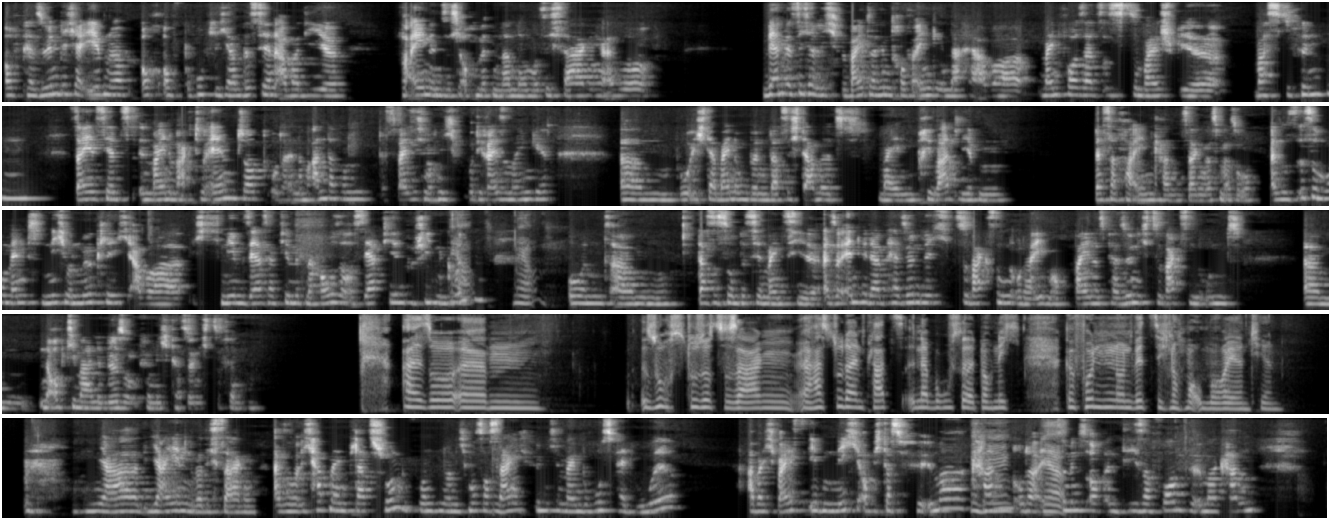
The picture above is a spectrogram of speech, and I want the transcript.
auf persönlicher Ebene, auch auf beruflicher ein bisschen, aber die vereinen sich auch miteinander, muss ich sagen. Also werden wir sicherlich weiterhin drauf eingehen nachher, aber mein Vorsatz ist zum Beispiel, was zu finden, sei es jetzt in meinem aktuellen Job oder in einem anderen, das weiß ich noch nicht, wo die Reise mal hingeht, ähm, wo ich der Meinung bin, dass ich damit mein Privatleben besser vereinen kann, sagen wir es mal so. Also es ist im Moment nicht unmöglich, aber ich nehme sehr, sehr viel mit nach Hause aus sehr vielen verschiedenen Gründen. Ja, ja. Und ähm, das ist so ein bisschen mein Ziel. Also entweder persönlich zu wachsen oder eben auch beides persönlich zu wachsen und ähm, eine optimale Lösung für mich persönlich zu finden. Also ähm, suchst du sozusagen, hast du deinen Platz in der Berufswelt noch nicht gefunden und willst dich nochmal umorientieren? Ja, jein, würde ich sagen. Also ich habe meinen Platz schon gefunden und ich muss auch sagen, mhm. ich fühle mich in meinem Berufsfeld wohl. Aber ich weiß eben nicht, ob ich das für immer kann mhm, oder ja. zumindest auch in dieser Form für immer kann.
